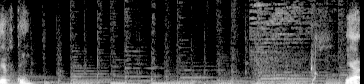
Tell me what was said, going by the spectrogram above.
Gifty. Yeah.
